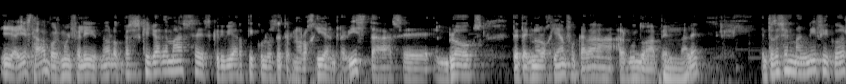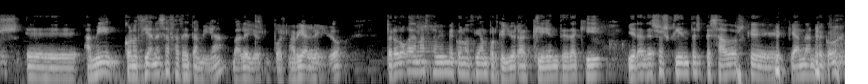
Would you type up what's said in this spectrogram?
y ahí estaba pues muy feliz, ¿no? Lo que pasa es que yo además escribía artículos de tecnología en revistas, eh, en blogs, de tecnología enfocada al mundo Apple, ¿vale? Entonces en Magníficos eh, a mí conocían esa faceta mía, ¿vale? Ellos pues me habían leído, pero luego además también me conocían porque yo era cliente de aquí y era de esos clientes pesados que, que andan reco-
